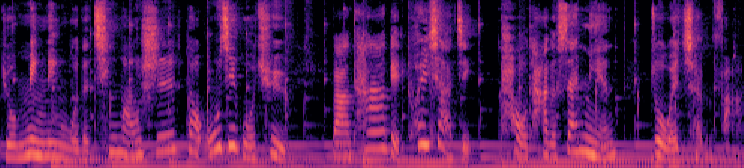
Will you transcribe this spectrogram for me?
就命令我的青毛狮到乌鸡国去，把他给推下井，泡他个三年，作为惩罚。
